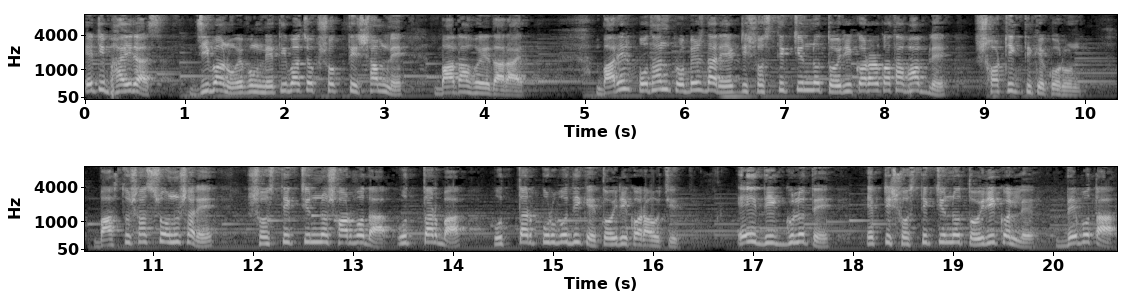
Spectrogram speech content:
এটি ভাইরাস, জীবাণু এবং নেতিবাচক শক্তির সামনে বাধা হয়ে দাঁড়ায়। বাড়ির প্রধান প্রবেশদ্বারে একটি স্বস্তিক চিহ্ন তৈরি করার কথা ভাবলে সঠিক দিকে করুন। বাস্তুশাস্ত্র অনুসারে স্বস্তিক চিহ্ন সর্বদা উত্তর বা উত্তর পূর্ব দিকে তৈরি করা উচিত। এই দিকগুলোতে একটি স্বস্তিক চিহ্ন তৈরি করলে দেবতা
